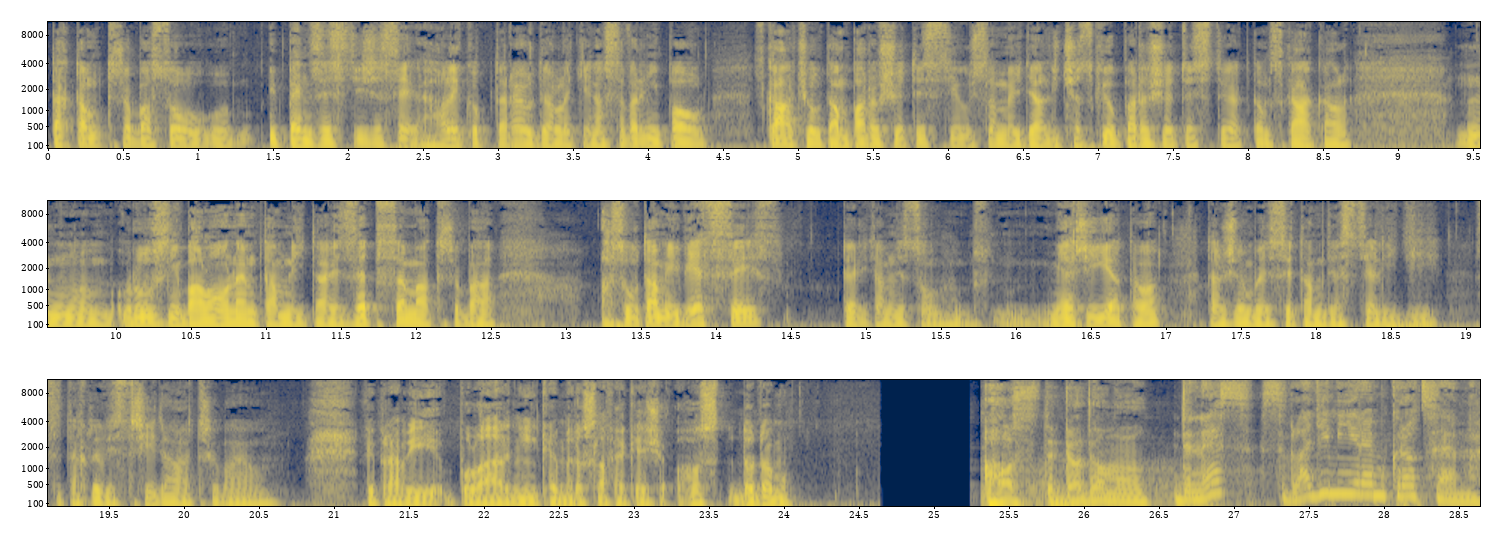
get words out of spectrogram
tak tam třeba jsou uh, i penzisti, že si helikopterou doletí na severní pol, skáčou tam parašutisti, už jsem viděl i českého parašutisty, jak tam skákal, mm, různý balónem tam lítají, ze psema třeba a jsou tam i vědci, který tam něco měří a to, takže si tam 200 lidí se takhle vystřídá třeba, jo. Vypráví polárník Miroslav Jakeš, host do domu. Host do domu. Dnes s Vladimírem Krocem.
